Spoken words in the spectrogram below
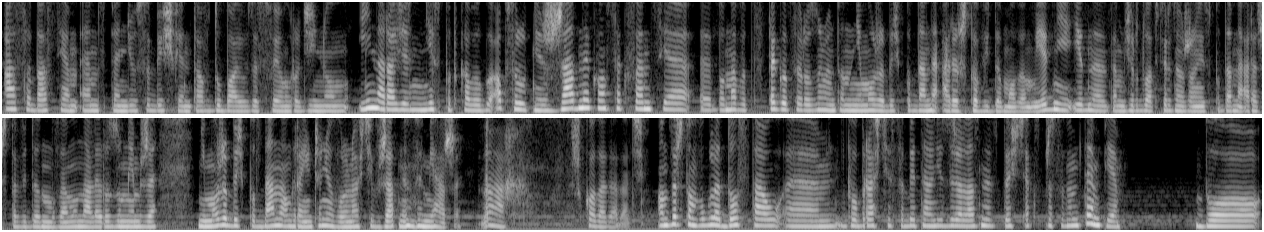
a Sebastian M. spędził sobie święta w Dubaju ze swoją rodziną i na razie nie spotkały go absolutnie żadne konsekwencje, e, bo nawet z tego co rozumiem, to on nie może być poddany aresztowi domowemu. Jedni, jedne tam źródła twierdzą, że on jest poddany aresztowi domowemu, no ale rozumiem, że nie może być poddany ograniczeniu wolności w żadnym wymiarze. Ach, Szkoda gadać. On zresztą w ogóle dostał, wyobraźcie sobie, ten list żelazny w dość ekspresowym tempie bo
